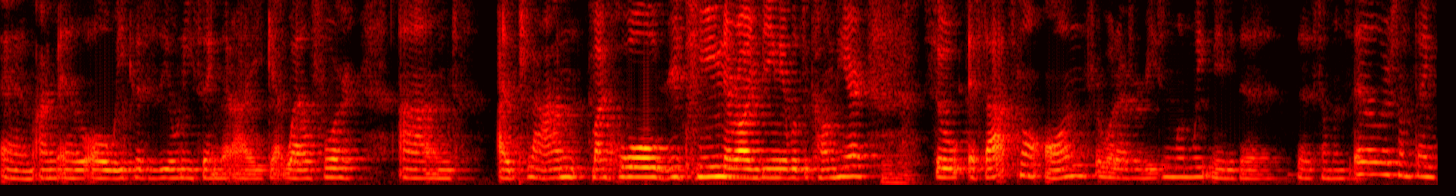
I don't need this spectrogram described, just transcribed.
Um, I'm ill all week. This is the only thing that I get well for. And I plan my whole routine around being able to come here. So if that's not on for whatever reason one week, maybe the, the someone's ill or something,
